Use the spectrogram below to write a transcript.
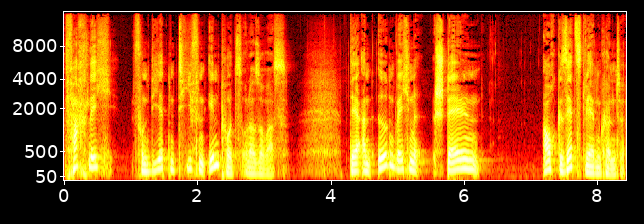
fachlich fundierten, tiefen Inputs oder sowas, der an irgendwelchen Stellen auch gesetzt werden könnte.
